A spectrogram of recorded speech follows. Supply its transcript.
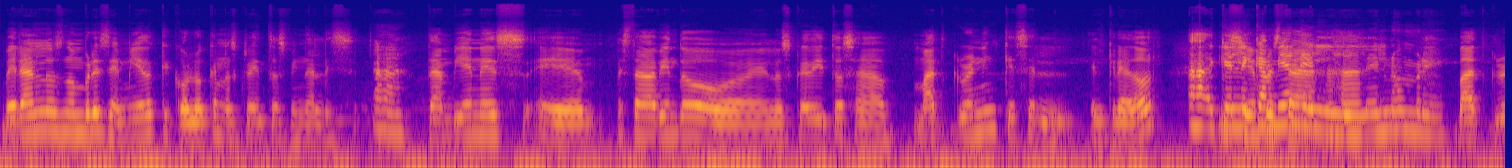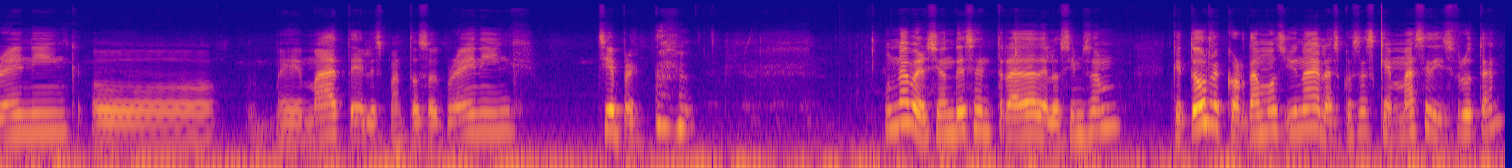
verán los nombres de miedo que colocan los créditos finales. Ajá. También es. eh, estaba viendo en los créditos a Matt Groening, que es el, el creador. Ah, que le cambian está- el, ajá. el nombre. Matt Groening o eh, Matt el espantoso Groening. Siempre. Una versión descentrada de Los Simpson que todos recordamos y una de las cosas que más se disfrutan,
